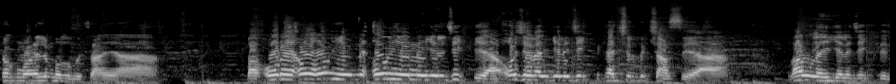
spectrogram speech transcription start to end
Çok moralim bozuldu an ya. Bak oraya o onun yerine onun yerine gelecekti ya. O Cebel gelecekti. Kaçırdık şansı ya. Vallahi gelecekti.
